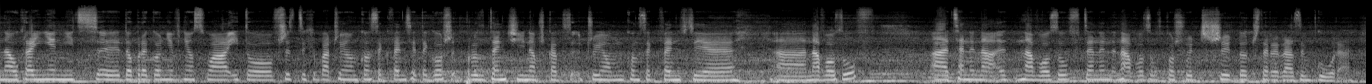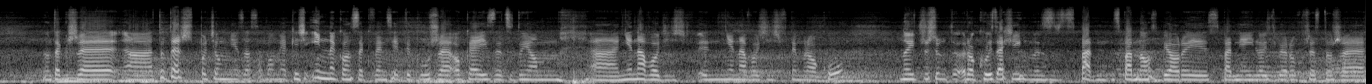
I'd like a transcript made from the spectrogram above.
na Ukrainie nic e, dobrego nie wniosła i to wszyscy chyba czują konsekwencje tego, producenci na przykład czują konsekwencje e, nawozów, ceny na, nawozów, ceny nawozów poszły 3 do 4 razy w górę. No także e, to też pociągnie za sobą jakieś inne konsekwencje typu, że okej, zdecydują e, nie, nawodzić, nie nawozić w tym roku, no i w przyszłym roku spad, spadną zbiory, spadnie ilość zbiorów przez to, że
